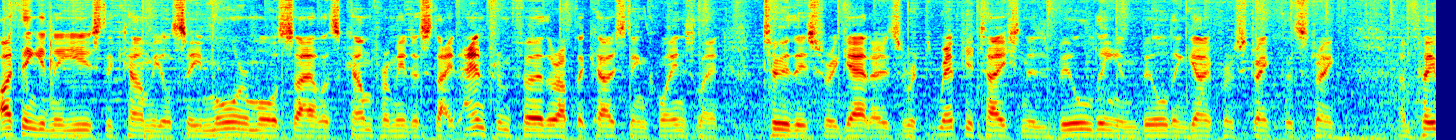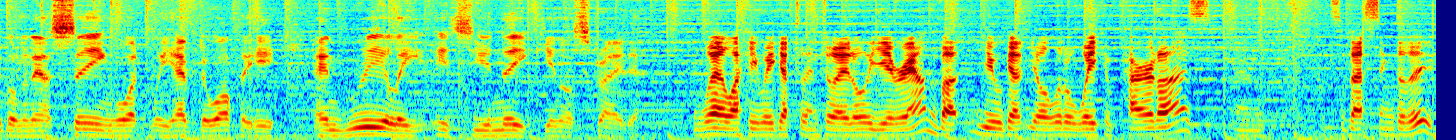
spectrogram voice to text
I think in the years to come you'll see more and more sailors come from interstate and from further up the coast in Queensland to this regatta. Its re reputation is building and building, going from strength to strength and people are now seeing what we have to offer here and really it's unique in Australia. We're lucky we get to enjoy it all year round but you'll get your little week of paradise and it's the best thing to do.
